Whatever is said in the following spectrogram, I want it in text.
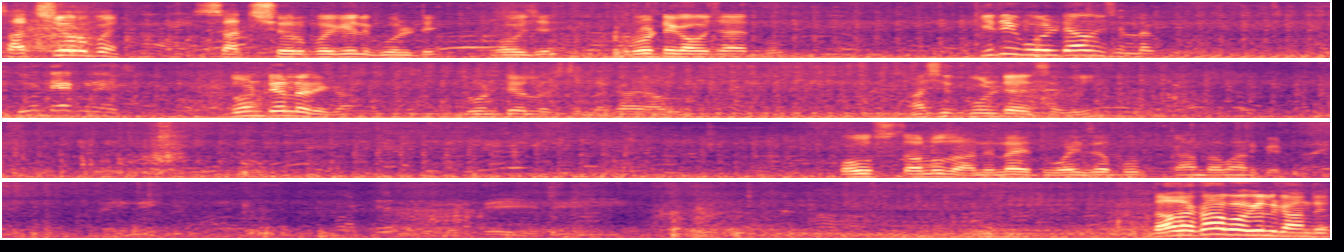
सातशे रुपये. सातशे रुपये गेली गोल्टी. भाऊचे रोटे गावचे आहेत भाऊ. किती गोल्टी अजून शिल्लक? दोन टेलर आहे का? दोन असतील शिल्लक काय अजून? अशीच गोल्टी आहेत सगळी. पाऊस चालू झालेला आहे वैजापूर कांदा मार्केट दादा का बघेल कांदे?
